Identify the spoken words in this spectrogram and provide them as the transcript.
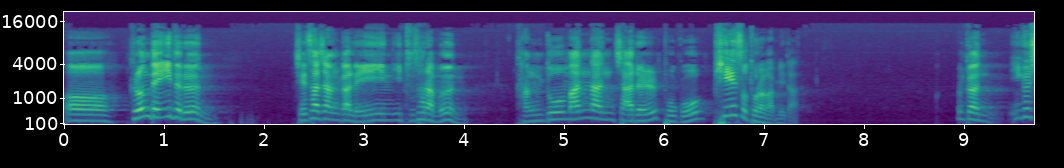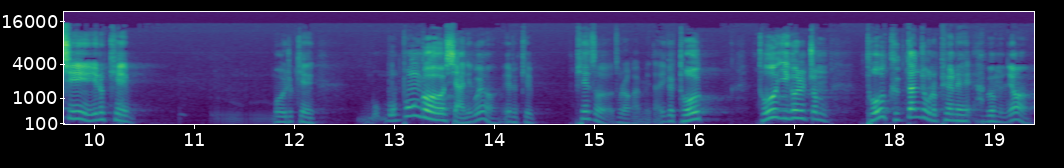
어, 그런데 이들은 제사장과 레위인 이 두 사람은 강도 만난 자를 보고 피해서 돌아갑니다. 그러니까 이것이 이렇게 뭐 이렇게 못 본 것이 아니고요. 이렇게 피해서 돌아갑니다. 이걸 더, 더 이걸 좀 더 극단적으로 표현해 보면요.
